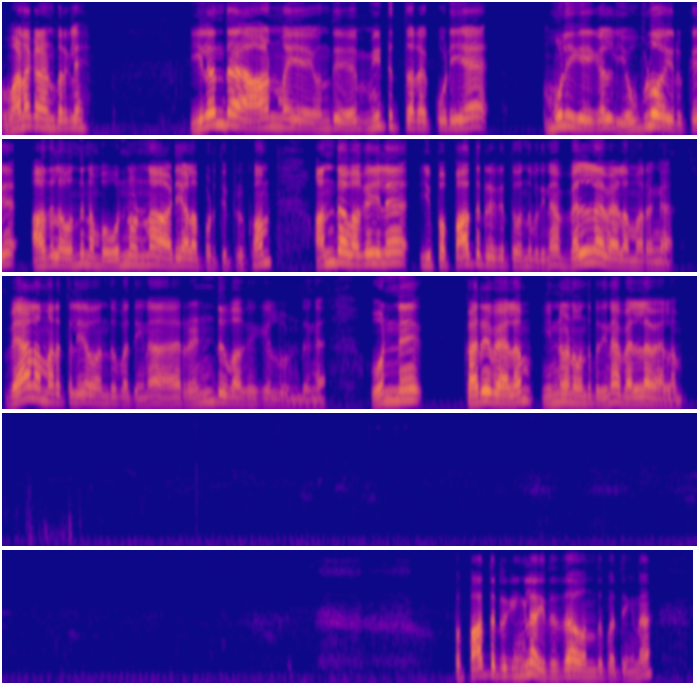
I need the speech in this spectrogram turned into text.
வணக்கம் நண்பர்களே. இழந்த ஆண்மையை வந்து மீட்டு தரக்கூடிய மூலிகைகள் எவ்வளோ இருக்குது அதில் வந்து நம்ம ஒன்று ஒன்றா அடையாளப்படுத்திட்டு இருக்கோம் அந்த வகையில் இப்போ பார்த்துட்டு இருக்கிறது வந்து பார்த்திங்கன்னா வெள்ளை வேலை மரங்க. வேலை மரத்துலேயே வந்து பார்த்திங்கன்னா ரெண்டு வகைகள் உண்டுங்க. ஒன்று கருவேலம் இன்னொன்று வந்து பார்த்திங்கன்னா வெள்ளை வேலம். இப்போ பார்த்துட்டு இருக்கீங்களா இதுதான் வந்து பார்த்தீங்கன்னா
